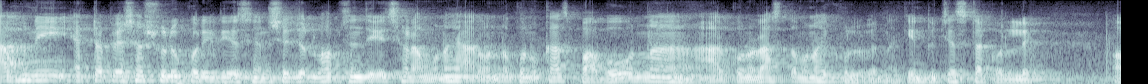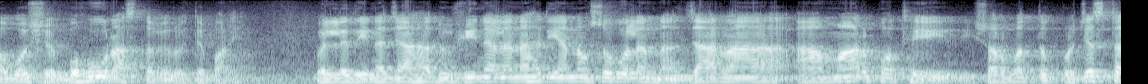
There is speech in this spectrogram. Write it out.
আপনি একটা পেশা শুরু করে দিয়েছেন, সেজন্য ভাবছেন যে এছাড়া মনে হয় আর অন্য কোনো কাজ পাবো না। আর কোনো রাস্তা মনে হয় খুলবে না। কিন্তু চেষ্টা করলে অবশ্যই বহু রাস্তা বেরোইতে পারে। বল্লেদিনা জাহাদু ফিনালানাহাদিয়ানসো বলেন না যারা আমার পথে সর্বাত্মক প্রচেষ্টা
